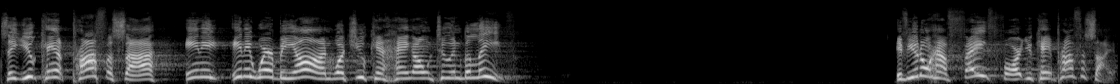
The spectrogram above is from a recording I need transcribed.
See, you can't prophesy any, anywhere beyond what you can hang on to and believe. If you don't have faith for it, you can't prophesy it.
